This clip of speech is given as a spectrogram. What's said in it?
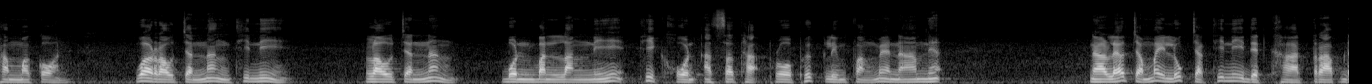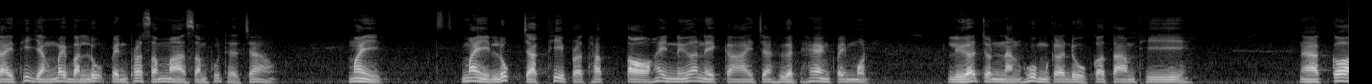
ทำมาก่อน ว่าเราจะนั่งที่นี่ เราจะนั่งบนบันลังนี้ที่โคนอัสถะโพรพฤกริมฝั่งแม่น้ำเนี่ยนะแล้วจะไม่ลุกจากที่นี่เด็ดขาดตราบใดที่ยังไม่บรรลุเป็นพระสัมมาสัมพุทธเจ้า ไม่ไม่ลุกจากที่ประทับต่อให้เนื้อในกายจะเหือดแห้งไปหมด เหลือจนหนังหุ้มกระดูกก็ตามทีนะก็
